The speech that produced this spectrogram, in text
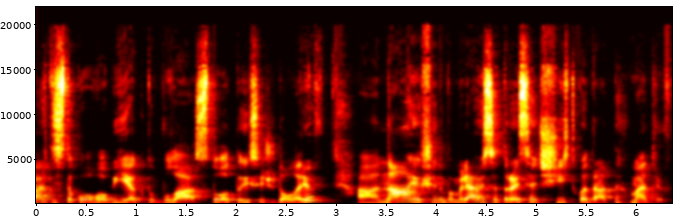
Вартість такого об'єкту була 100 тисяч доларів на, якщо не помиляюся, 36 квадратних метрів.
